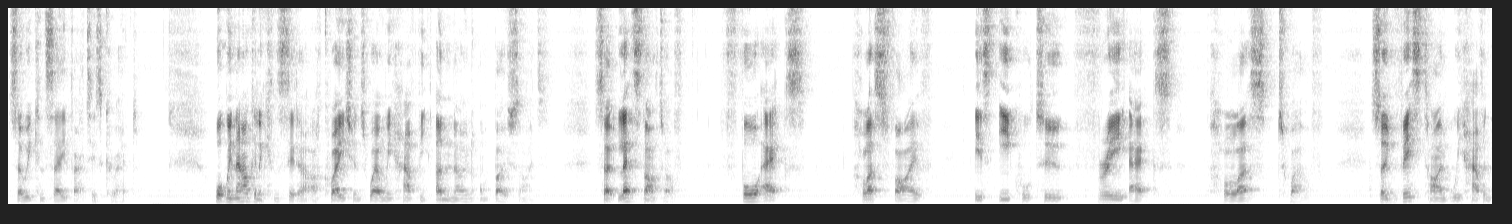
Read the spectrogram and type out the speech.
so we can say that is correct. What we're now going to consider are equations where we have the unknown on both sides. So let's start off. 4x plus 5 is equal to 3x plus 12. So this time we have an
